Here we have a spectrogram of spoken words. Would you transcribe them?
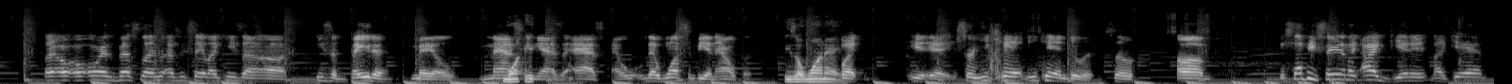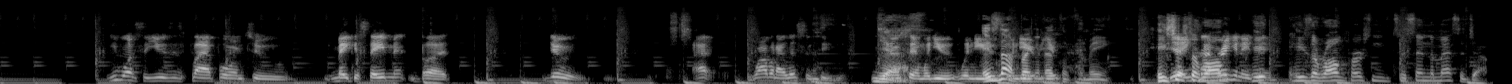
or, or, as best as, we say, like he's a uh, he's a beta male masking as an ass that wants to be an alpha, He's a one A. but yeah, so he can't he can't do it. So um, the stuff he's saying, like I get it, like yeah, he wants to use his platform to make a statement, but dude, I, why would I listen to you? You know Yeah, I'm saying when you when you he's not you- bringing you- nothing for me. He's Yeah, just he's the wrong. He, he's the wrong person to send the message out.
